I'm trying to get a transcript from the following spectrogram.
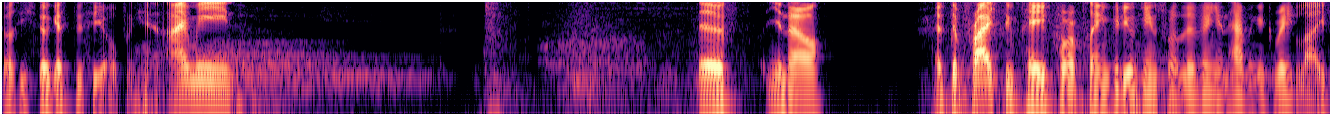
So he still gets to see opening hand. I mean, if you know, if the price to pay for playing video games for a living and having a great life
